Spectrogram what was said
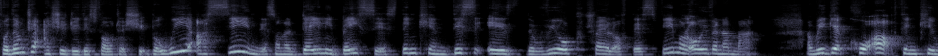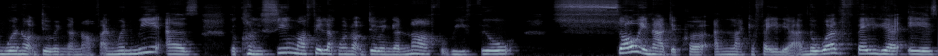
for them to actually do this photo shoot. But we are seeing this on a daily basis, thinking this is the real portrayal of this female or even a man. And we get caught up thinking we're not doing enough. And when we, as the consumer, feel like we're not doing enough, we feel inadequate and like a failure. And the word failure is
